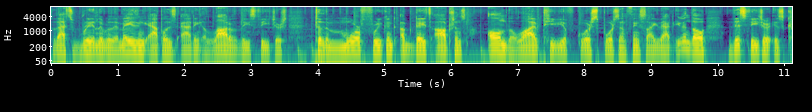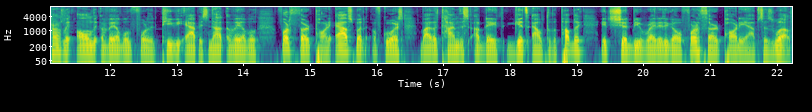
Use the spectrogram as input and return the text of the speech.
so that's really really amazing apple is adding a lot of these features to the more frequent updates options on the live TV, of course, sports and things like that. Even though this feature is currently only available for the TV app, it's not available for third-party apps. But of course, by the time this update gets out to the public, it should be ready to go for third-party apps as well.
